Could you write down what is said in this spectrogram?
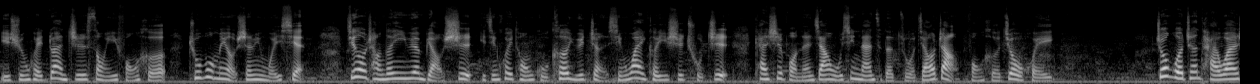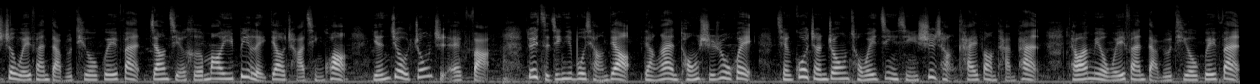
已巡回断肢送医缝合，初步没有生命危险。基隆长庚医院表示，已经会同骨科与整形外科医师处置，看是否能将无姓男子的左脚掌缝合救回。中国称台湾涉违反 WTO 规范，将结合贸易壁垒调查情况，研究终止 f 法。对此，经济部强调，两岸同时入会，且过程中从未进行市场开放谈判，台湾没有违反 WTO 规范，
